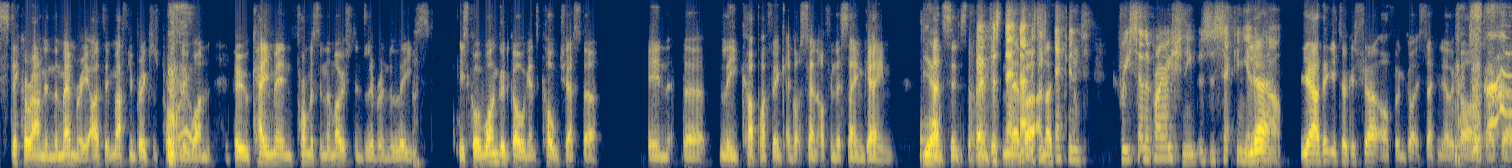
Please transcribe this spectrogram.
stick around in the memory. I think Matthew Briggs was probably one who came in promising the most and delivering the least. He scored one good goal against Colchester in the League Cup, I think, and got sent off in the same game. Yeah. And since then, Yeah, just that, never. that was and his I, second free celebration. He was the second yellow Yeah. card. yeah, I think he took his shirt off and got his second yellow card. Like, uh,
